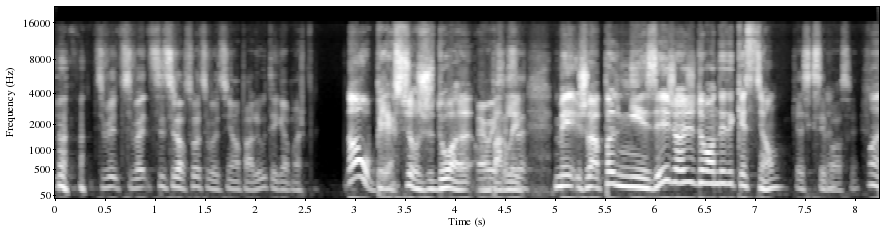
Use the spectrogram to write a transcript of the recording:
Tu veux, tu vas, si tu le reçois, tu vas-tu en parler ou t'es comme moi? je- non, bien sûr, je dois Ben en oui, parler. Mais je vais pas le niaiser, je vais juste demander des questions. Qu'est-ce qui s'est Ouais. passé? Ouais.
